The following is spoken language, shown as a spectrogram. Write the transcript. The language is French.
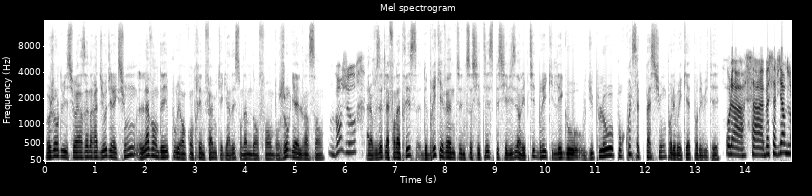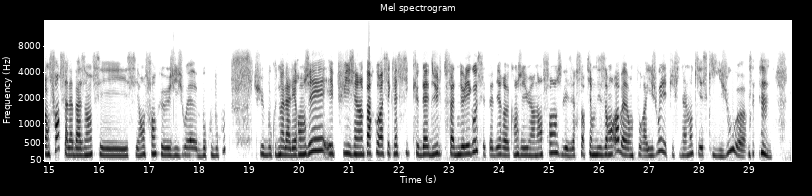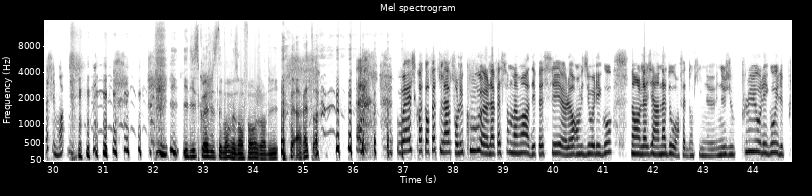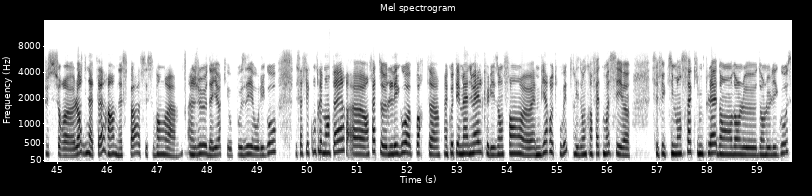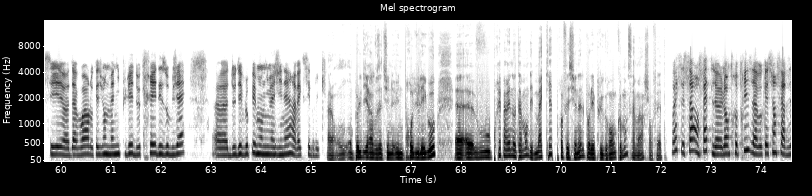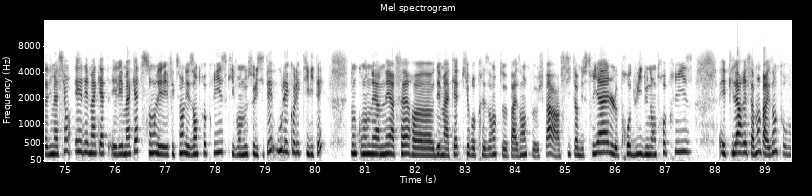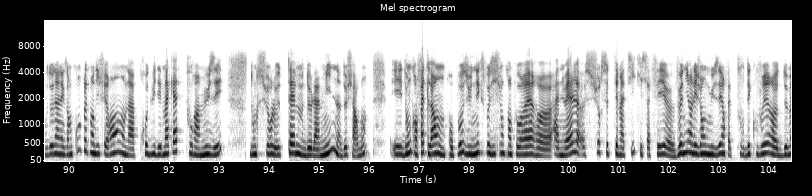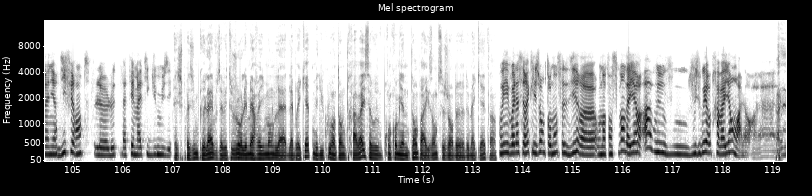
Aujourd'hui sur RZN Radio, direction la Vendée pour y rencontrer une femme qui a gardé son âme d'enfant. Bonjour Gaëlle Vincent. Bonjour. Alors vous êtes la fondatrice de Brick Event, une société spécialisée dans les petites briques Lego ou Duplo. Pourquoi cette passion pour les briquettes pour débuter? Oh là, ça, bah, ça vient de l'enfance à la base. hein. C'est enfant que j'y jouais beaucoup, beaucoup. J'ai eu beaucoup de mal à les ranger. Et puis j'ai un parcours assez classique d'adulte fan de Lego, c'est-à-dire euh, quand j'ai eu un enfant, je les ai ressortis en me disant oh ben on pourra y jouer. Et puis finalement, qui est-ce qui y joue Euh, Bah, c'est moi. Ils disent quoi justement vos enfants aujourd'hui? Arrête Ouais, je crois qu'en fait là, pour le coup, euh, la passion de maman a dépassé euh, leur envie de jouer au Lego. Non, là j'ai un ado en fait, donc il ne, il ne joue plus au Lego, il est plus sur euh, l'ordinateur, hein, n'est-ce pas? C'est souvent euh, un jeu d'ailleurs qui est opposé au Lego, mais ça c'est complémentaire. Euh, en fait, euh, le Lego apporte un côté manuel que les enfants aiment bien retrouver, et donc en fait moi c'est effectivement ça qui me plaît dans, dans le dans le Lego, c'est d'avoir l'occasion de manipuler, de créer des objets, de développer mon imaginaire avec ces briques. On, peut le dire, hein, vous êtes une, une pro du Lego. Euh, euh, vous préparez notamment des maquettes professionnelles pour les plus grands. Comment ça marche en fait? Ouais, c'est ça. En fait, le- l'entreprise a vocation à faire des animations et des maquettes. Et les maquettes sont effectivement les entreprises qui vont nous solliciter ou les collectivités. Donc, on est amené à faire euh, des maquettes qui représentent, par exemple, je sais pas, un site industriel, le produit d'une entreprise. Et puis là, récemment, par exemple, pour vous donner un exemple complètement différent, on a produit des maquettes pour un musée, donc sur le thème de la mine de charbon. Et donc, en fait, là, on propose une exposition temporaire euh, annuelle sur cette thématique et ça fait euh, venir les gens au musée, en fait, pour découvrir euh, de manière différente le- le- la thématique du musée. Et je présume que là, vous avez toujours l'émerveillement de la, de la briquette, mais du coup, en tant que travail, ça vous prend combien de temps, par exemple, ce genre de, de maquette hein? Oui, voilà, c'est vrai que les gens ont tendance à se dire, euh, on entend souvent d'ailleurs, ah, vous, vous, vous jouez en travaillant. Alors,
